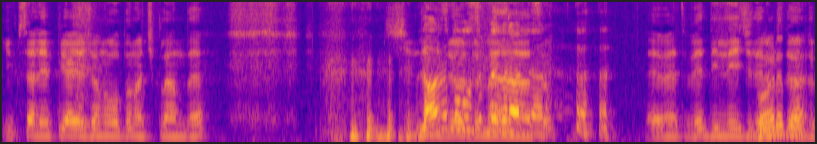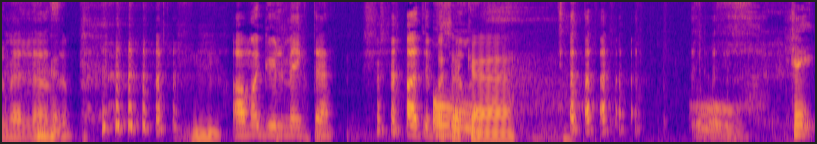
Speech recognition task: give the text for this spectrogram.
Yüksel FBI ajanı olduğunu açıklandı. Şimdi Lanet olsun federaller. Evet ve dinleyicilerimizi Bu arada- de öldürmen lazım. Ama gülmekten. Hadi bakalım. Şaka. Oo. Şey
